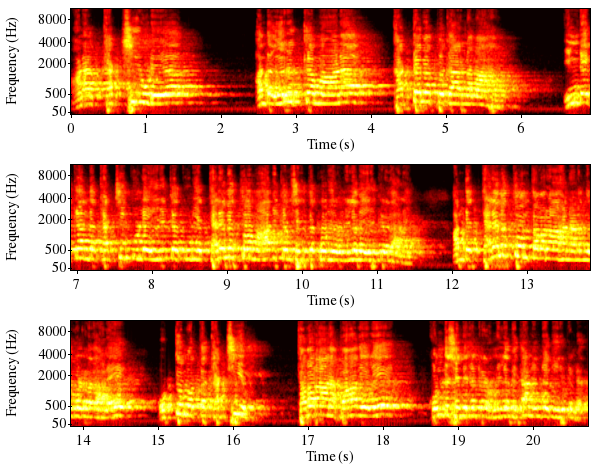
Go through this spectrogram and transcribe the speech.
ஆனால் கட்சியுடைய அந்த இறுக்கமான கட்டமைப்பு காரணமாக இன்றைக்கு அந்த கட்சிக்குள்ளே இருக்கக்கூடிய தலைமைத்துவம் ஆதிக்கம் செலுத்தக்கூடிய ஒரு நிலைமை இருக்கிறதாலே அந்த தலைமைத்துவம் தவறாக நடந்து கொள்வதாலே ஒட்டுமொத்த கட்சியும் தவறான பாதையிலே கொண்டு செல்லுகின்ற ஒரு நிலைமை தான் இன்றைக்கு இருக்கின்றது.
